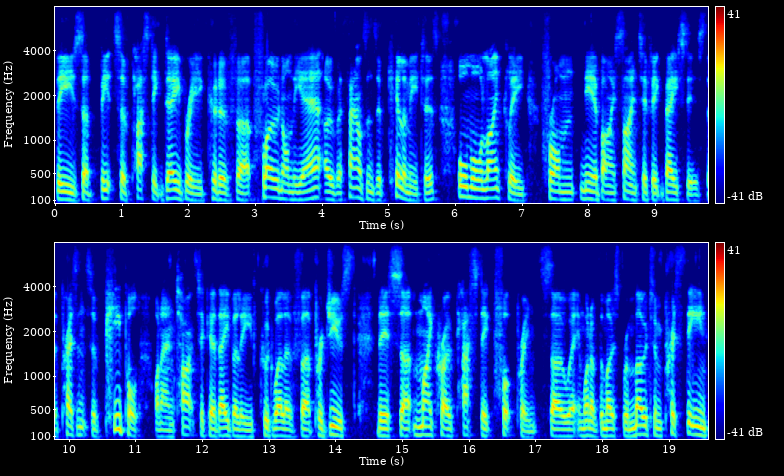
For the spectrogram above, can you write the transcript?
these uh, bits of plastic debris could have uh, flown on the air over thousands thousands of kilometers, or more likely from nearby scientific bases. The presence of people on Antarctica, they believe, could well have uh, produced this uh, microplastic footprint. So, uh, in one of the most remote and pristine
